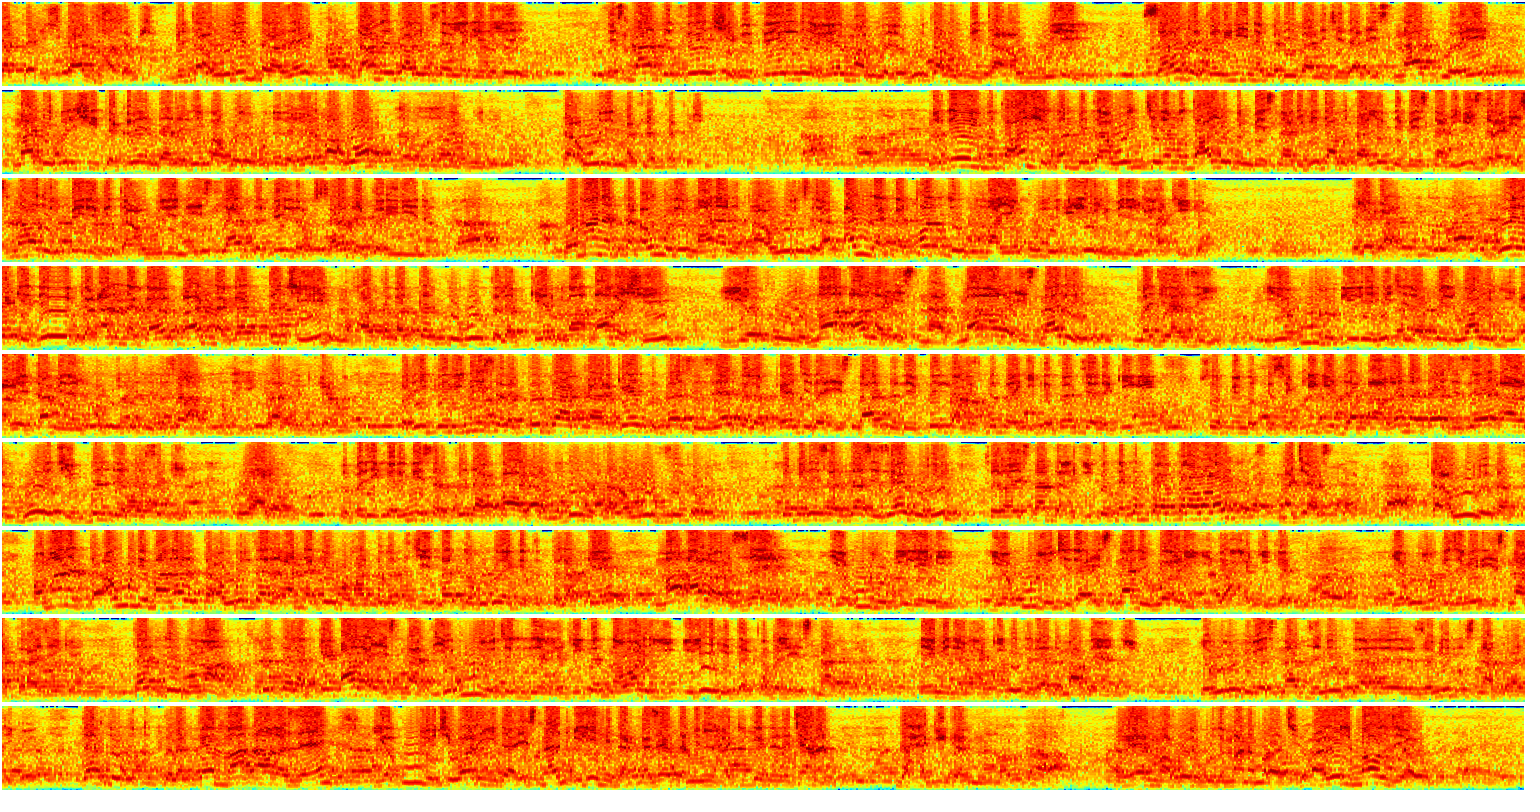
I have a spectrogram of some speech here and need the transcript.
دغه اشکال ختم شي بتاولین درازه دا مې تعریف سره لګیدلې اسناد د فعل شی به فعل دی غیر معقول هو ته بتاولین سره د کرینې نه پدې باندې چې دا اسناد ګوره ما دې بل شي تکړه دا د دې معقول هونه د غیر معقول نه هو دی تاول مطلب تکش نو دې متعلقا بتاول چې متعلقا به اسناد هی دا متعلق دی به اسناد هی سره اسناد الفعل بتاولین اسناد د فعل سره د کرینې نه ومعنى التأول معنى التأول سره انك تطلب ما يقول اليه من الحقيقه لکه وایي کې دی کأنک انک تچی مخاطب تطلب طلب کې ما هغه شی یقول ما هغه اسناد ما هغه اسناد مجازي یقول الیه چې د خپل والدی هغه ته من الحقیقت د سره په دې کرینه سره ته دا کار کې ته دا څه زه طلب کې چې د اسناد د خپل نسبت حقیقت څخه کیږي څوک مې متصل کیږي دا هغه نه داسې ځای ګوره چې بل ځای ته سکی واړه نو په دې کرمی سره ته دا کار کوي د تعوذ ذکر وي ته په دې سره داسې ځای ګوري چې دا اسلام د حقیقت نه کوم طرف راوړی مجاز ده تعوذ ده ومعنى التعوذ معنى التعوذ ده انك مخاطبه چې تطلب ګویا کې تطلب کې ما ارزه يقول الیه یقول چې دا اسناد واړیږي د حقیقت نه یقول کې زمير اسناد تراجه کې تطلب ما تطلب کې هغه اسناد یقول چې د حقیقت نه واړیږي الیه د قبل اسناد ته اي من الحقيقه دا د ما بیان شو یو لوګ اسناد زمير زمير اسناد راځي کوي دا لوګ تطلع کما اغزه يقول چې واړي دا اسناد الیه دا کذا ته من الحقيقه د چانه د حقیقت نه غیر ما هو له دې معنی مراد شو اول موضع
